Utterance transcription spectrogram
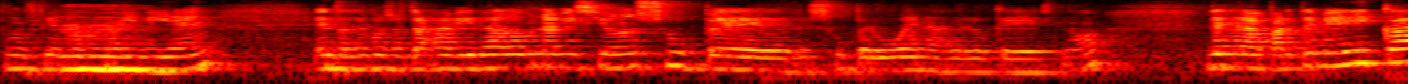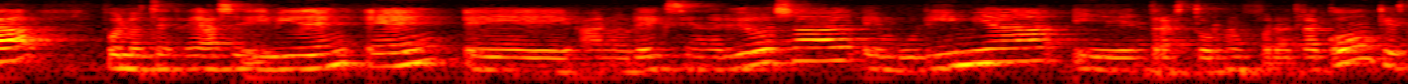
funcionan muy Mm. bien. Entonces vosotras habéis dado una visión súper súper buena de lo que es, ¿no? Desde la parte médica, pues los TCA se dividen en eh, anorexia nerviosa, en bulimia, y en trastornos por atracón, que es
